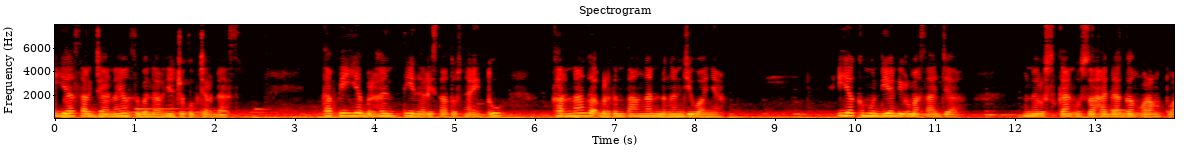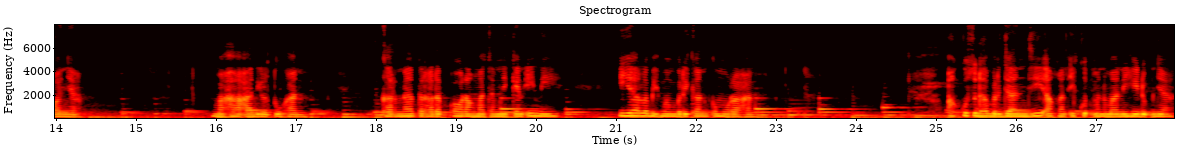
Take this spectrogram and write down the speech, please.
Ia sarjana yang sebenarnya cukup cerdas. Tapi ia berhenti dari statusnya itu karena gak bertentangan dengan jiwanya. Ia kemudian di rumah saja, meneruskan usaha dagang orang tuanya. Maha adil Tuhan karena terhadap orang macam Niken ini, ia lebih memberikan kemurahan. Aku sudah berjanji akan ikut menemani hidupnya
